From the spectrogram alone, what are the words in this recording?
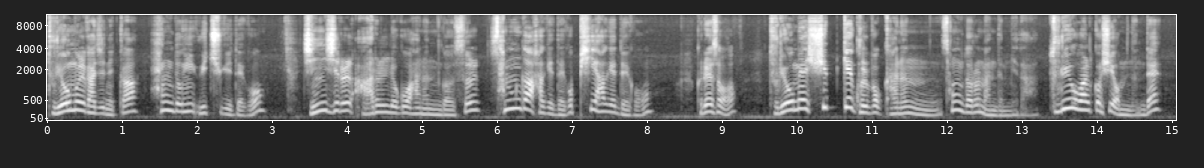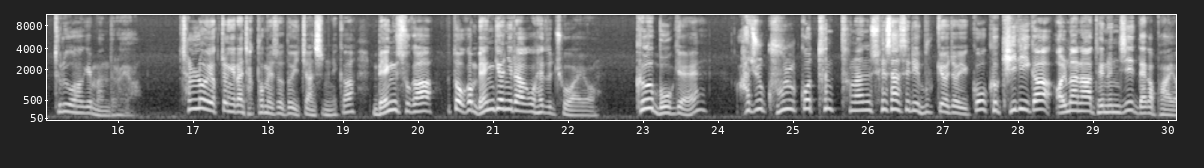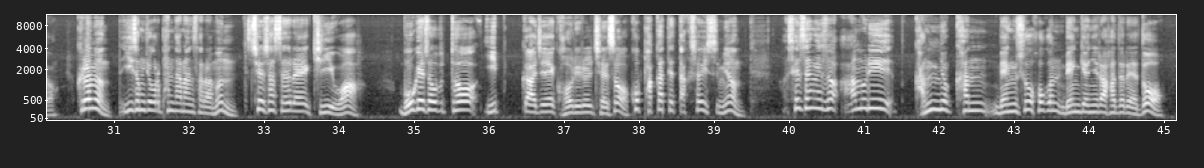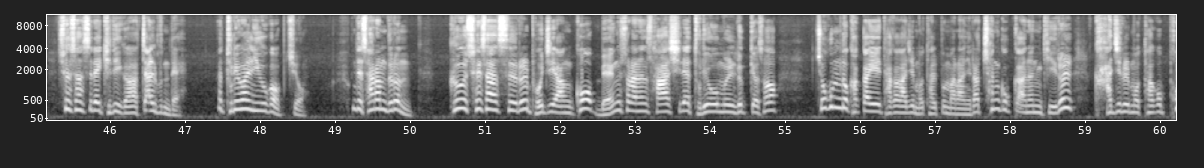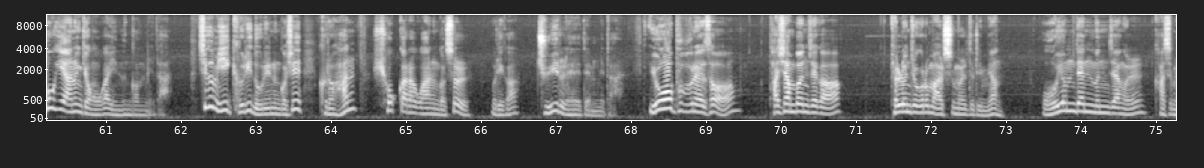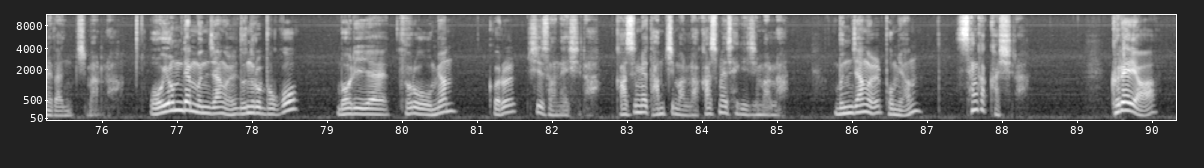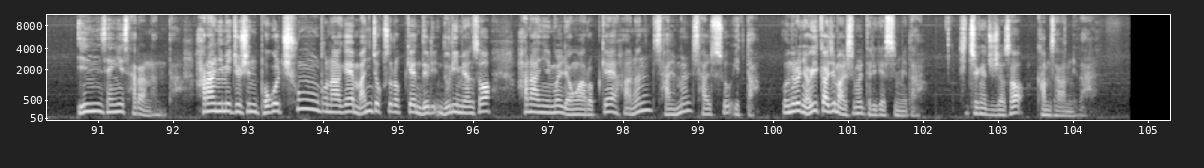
두려움을 가지니까 행동이 위축이 되고 진실을 알으려고 하는 것을 삼가하게 되고 피하게 되고 그래서 두려움에 쉽게 굴복하는 성도를 만듭니다. 두려워할 것이 없는데 두려워하게 만들어요. 철로 역정이란 작품에서도 있지 않습니까? 맹수가 또 그 맹견이라고 해도 좋아요. 그 목에 아주 굵고 튼튼한 쇠사슬이 묶여져 있고 그 길이가 얼마나 되는지 내가 봐요. 그러면 이성적으로 판단한 사람은 쇠사슬의 길이와 목에서부터 입 까지의 거리를 재서 그 바깥에 딱 서 있으면 세상에서 아무리 강력한 맹수 혹은 맹견이라 하더라도 쇠사슬의 길이가 짧은데 두려워할 이유가 없죠. 근데 사람들은 그 쇠사슬을 보지 않고 맹수라는 사실에 두려움을 느껴서 조금도 가까이 다가가지 못할 뿐만 아니라 천국 가는 길을 가지를 못하고 포기하는 경우가 있는 겁니다. 지금 이 글이 노리는 것이 그러한 효과라고 하는 것을 우리가 주의를 해야 됩니다. 이 부분에서 다시 한번 제가 결론적으로 말씀을 드리면 오염된 문장을 가슴에 담지 말라. 오염된 문장을 눈으로 보고 머리에 들어오면 그거를 씻어내시라. 가슴에 담지 말라. 가슴에 새기지 말라. 문장을 보면 생각하시라. 그래야 인생이 살아난다. 하나님이 주신 복을 충분하게 만족스럽게 누리면서 하나님을 영화롭게 하는 삶을 살 수 있다. 오늘은 여기까지 말씀을 드리겠습니다. 시청해 주셔서 감사합니다.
